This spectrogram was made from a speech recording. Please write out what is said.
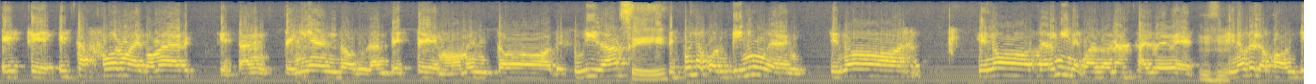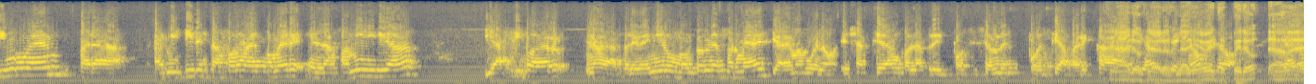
es que esta forma de comer que están teniendo durante este momento de su vida, después lo continúen, que no que no termine cuando nazca el bebé, sino que lo continúen para permitir esta forma de comer en la familia y así poder nada, prevenir un montón de enfermedades y además, bueno, ellas quedan con la predisposición después que aparezca claro, diabetes, claro, la diabetes, pero, a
